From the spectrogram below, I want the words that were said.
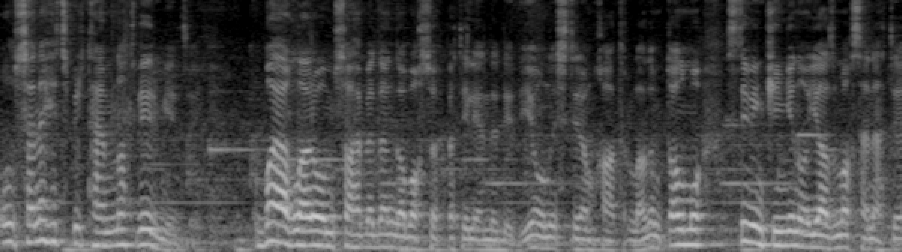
o sənə heç bir təminat verməyəcək. Bayaqları o müsahibədən qabaq söhbət eləyəndə dediyi, onu istəyirəm xatırladım. Tutalım o Stephen Kingin o yazmaq sənəti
